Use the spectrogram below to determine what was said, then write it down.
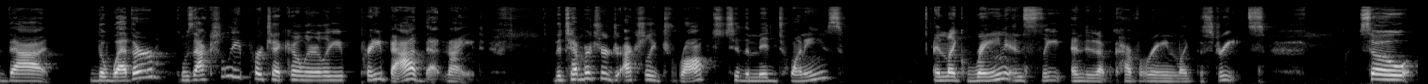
that the weather was actually particularly pretty bad that night the temperature actually dropped to the mid 20s and like rain and sleet ended up covering like the streets so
